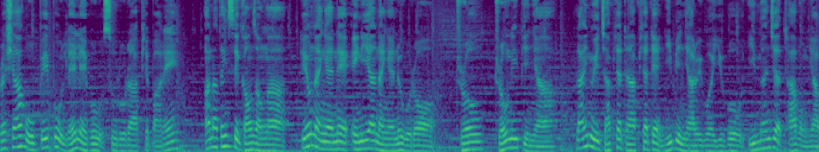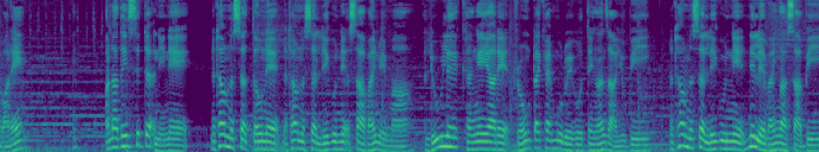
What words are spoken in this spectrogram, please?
ရုရှားကိုပေးဖို့လဲလှယ်ဖို့ဆိုလိုတာဖြစ်ပါတယ်။အာနာသိန်းစစ်ကောင်းဆောင်ကတရုတ်နိုင်ငံနဲ့အိန္ဒိယနိုင်ငံတို့ကိုတော့ drone drone နည်းပညာ လိုင်းတွေကြားဖြတ်တာဖြတ်တဲ့ဤပညာတွေဝယ်ယူဖို့ရည်မှန်းချက်ထားပုံရပါတယ်။အာနာသိန်းစစ်တပ်အနေနဲ့2023နဲ့2024ခုနှစ်အစပိုင်းတွေမှာအလူးလဲခံခဲ့ရတဲ့ drone တိုက်ခိုက်မှုတွေကိုသင်ခန်းစာယူပြီး2024ခုနှစ်နှစ်လယ်ပိုင်းကစပြီး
